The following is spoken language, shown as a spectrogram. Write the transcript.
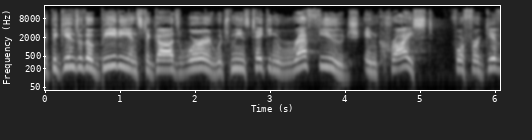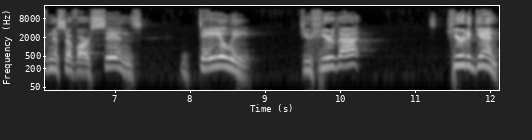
It begins with obedience to God's word, which means taking refuge in Christ for forgiveness of our sins daily. Do you hear that? Hear it again.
